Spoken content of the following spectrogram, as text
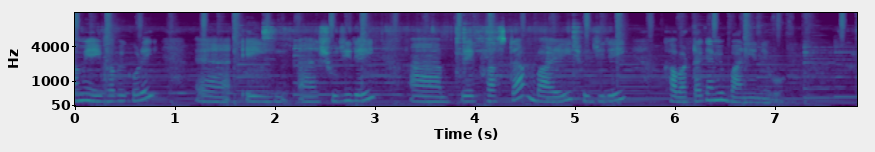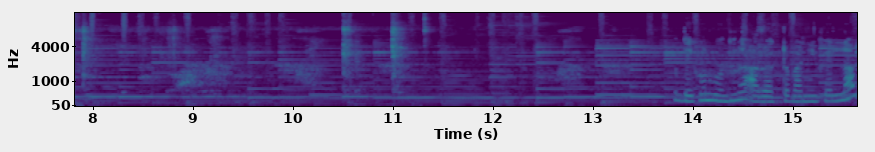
আমি এইভাবে করেই এই সুজির এই ব্রেকফাস্টটা বা এই সুজির এই খাবারটাকে আমি বানিয়ে নেব। দেখুন বন্ধুরা আরও একটা বানিয়ে ফেললাম।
